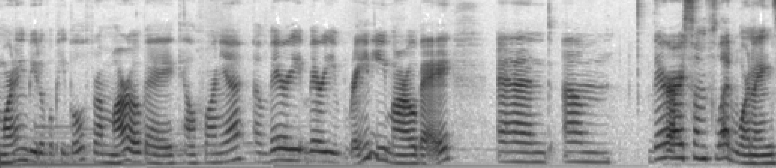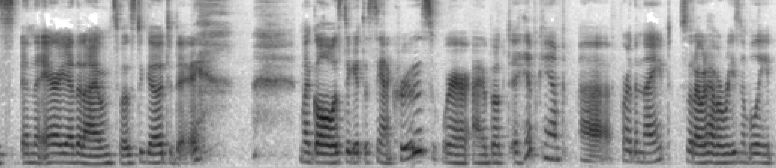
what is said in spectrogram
Morning, beautiful people from Morro Bay, California. A very, very rainy Morro Bay. And um, there are some flood warnings in the area that I'm supposed to go today. My goal was to get to Santa Cruz, where I booked a Hipcamp uh, for the night so that I would have a reasonably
